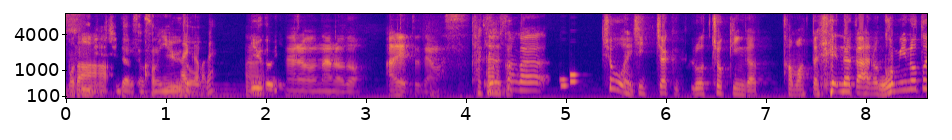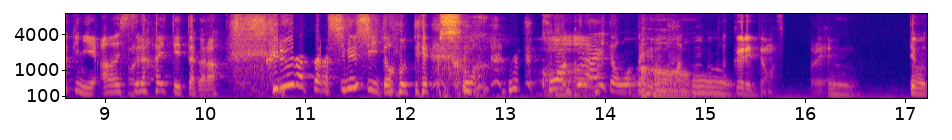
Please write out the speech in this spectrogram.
ボタンさん、その誘導ね。うん誘導なるほど、なるほど。ありがとうございます。竹雄さんが超ちっちゃく黒貯金が溜まったけ、なんかあの、お？ゴミの時に暗室に入っていったから、クルーだったら死ぬしと思って、怖 怖くないと思ったけあど、隠れてます、これ。うんうんでも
